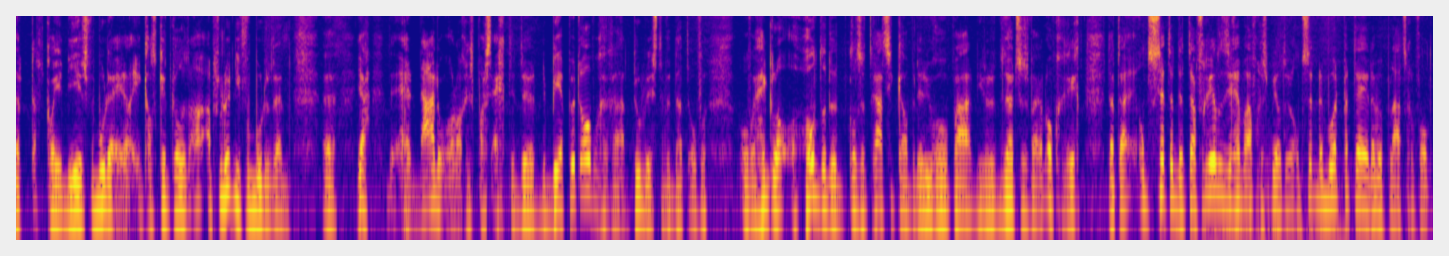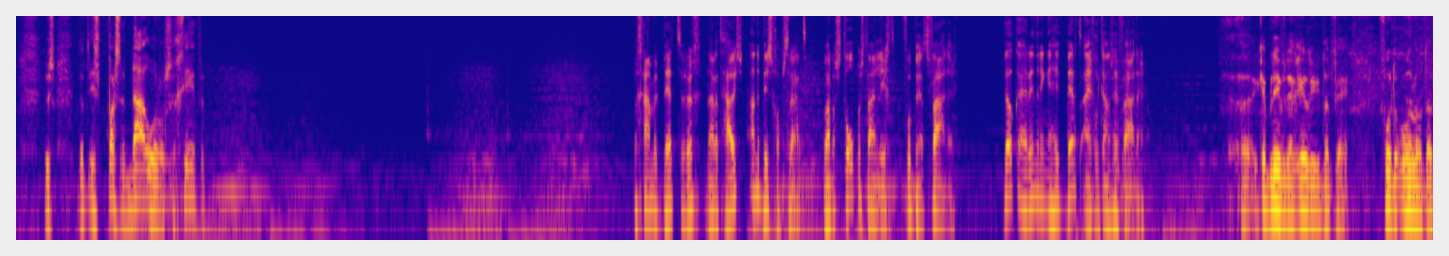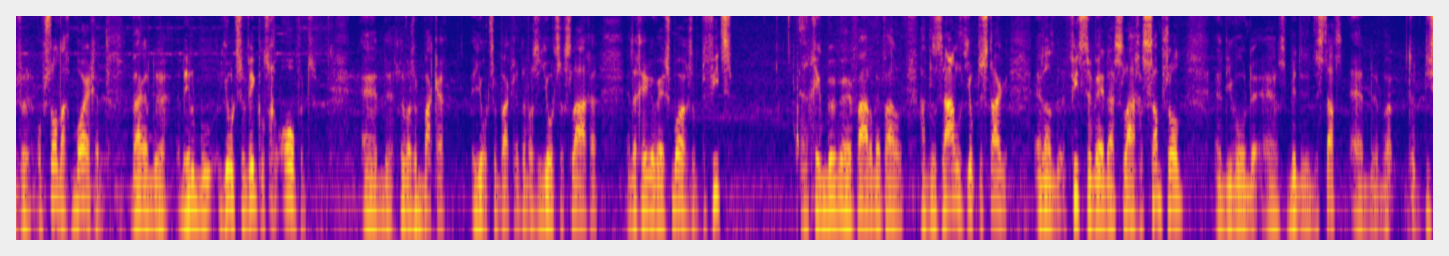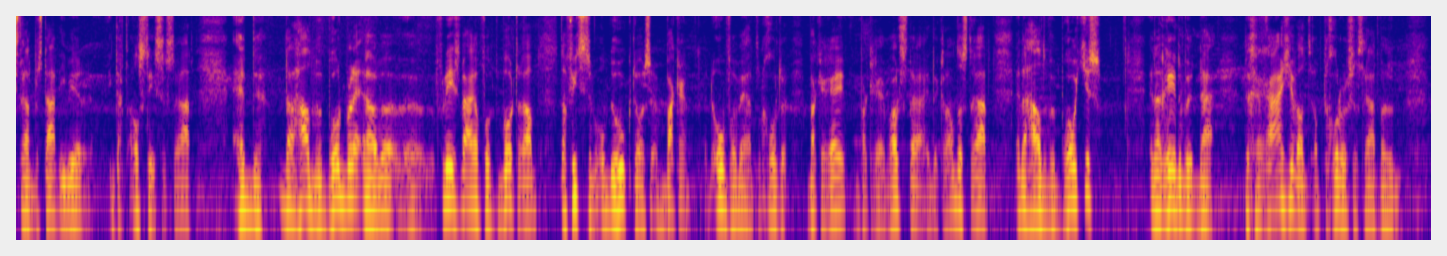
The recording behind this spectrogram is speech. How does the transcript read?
dat, dat kon je niet eens vermoeden. Ik als kind kon het absoluut niet vermoeden. En, uh, ja, en na de oorlog is pas echt de, de beerput opengegaan. Toen wisten we dat over, over enkele honderden concentratiekampen in Europa... die door de Duitsers waren opgericht... dat daar ontzettende tafereelen zich hebben afgespeeld... en ontzettende moordpartijen hebben plaatsgevonden. Dus dat is pas een naoorlogs gegeven. We gaan met Bert terug naar het huis aan de Bisschopstraat, waar een stolperstein ligt voor Berts vader. Welke herinneringen heeft Bert eigenlijk aan zijn vader? Uh, ik heb levende herinneringen dat wij voor de oorlog, dat we op zondagmorgen waren uh, een heleboel Joodse winkels geopend. En uh, er was een bakker, een Joodse bakker, er was een Joodse slager. En dan gingen wij s morgens op de fiets en ging mijn vader, mijn vader had een zadeltje op de stang. En dan fietsten wij naar slager Samson. En die woonde ergens midden in de stad. En uh, die straat bestaat niet meer. Ik dacht Alsteegse straat. En uh, dan haalden we brood, uh, vleeswaren voor op de boterham. Dan fietsten we om de hoek. Er was een bakker. Een oom van mij had een grote bakkerij. Bakkerij Woudstra in de Klanderstraat. En dan haalden we broodjes. En dan reden we naar de garage. Want op de Groningse straat was een,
